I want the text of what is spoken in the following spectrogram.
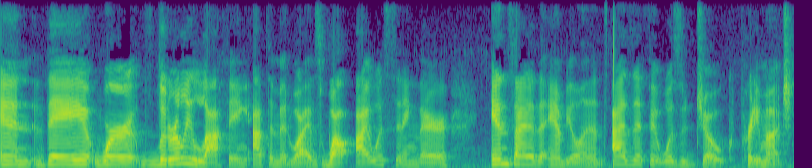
and they were literally laughing at the midwives while I was sitting there inside of the ambulance as if it was a joke pretty much.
